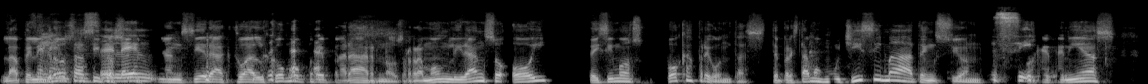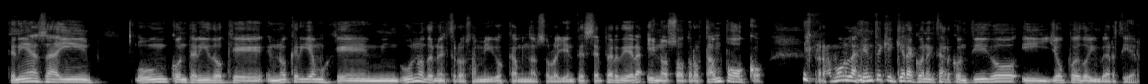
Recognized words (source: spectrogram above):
La peligrosa situación financiera actual, ¿cómo prepararnos? Ramón Liranzo, hoy te hicimos pocas preguntas, te prestamos muchísima atención. Sí. Porque tenías, tenías ahí un contenido que no queríamos que ninguno de nuestros amigos Camino al Sol oyentes se perdiera y nosotros tampoco. Ramón, la gente que quiera conectar contigo y yo puedo invertir.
